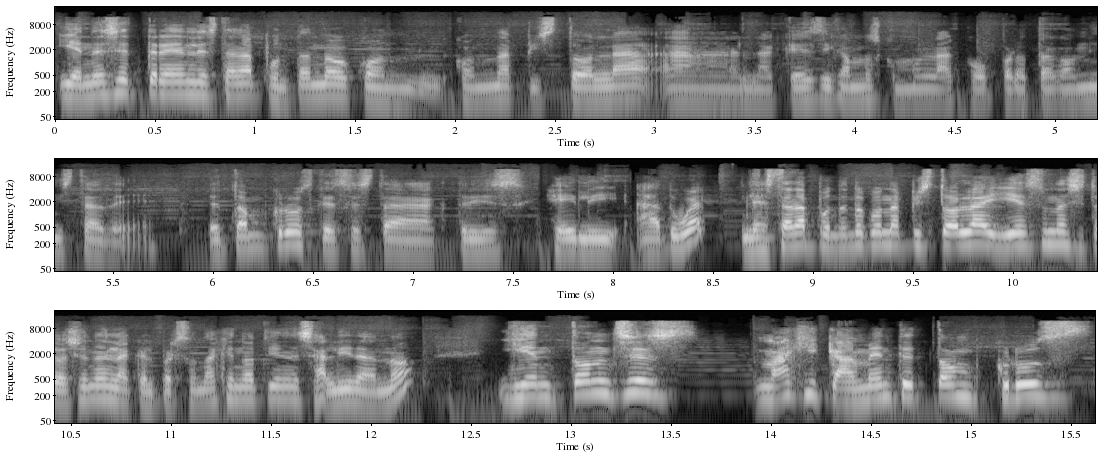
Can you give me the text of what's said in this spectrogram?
y en ese tren le están apuntando con, una pistola a la que es, digamos, como la coprotagonista de, de Tom Cruise, que es esta actriz Hayley Atwell. Le están apuntando con una pistola y es una situación en la que el personaje no tiene salida, ¿no? Y entonces mágicamente Tom Cruise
